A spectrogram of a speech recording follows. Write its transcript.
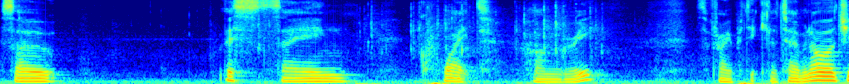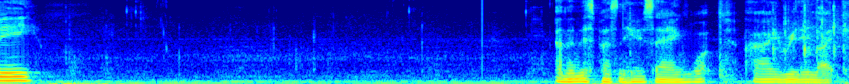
So this saying quite hungry. It's a very particular terminology. And then this person here is saying what I really like.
